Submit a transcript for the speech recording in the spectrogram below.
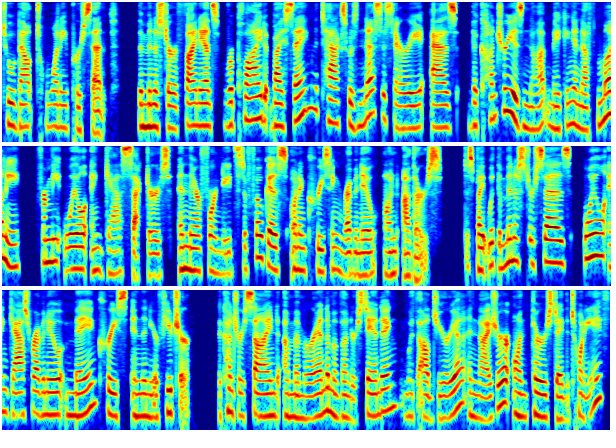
to about 20%. The Minister of Finance replied by saying the tax was necessary as the country is not making enough money from the oil and gas sectors and therefore needs to focus on increasing revenue on others. Despite what the minister says, oil and gas revenue may increase in the near future. The country signed a memorandum of understanding with Algeria and Niger on Thursday, the 28th,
